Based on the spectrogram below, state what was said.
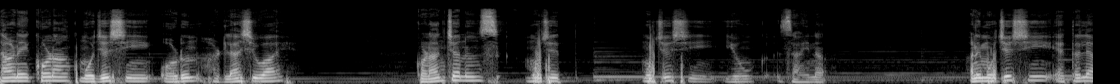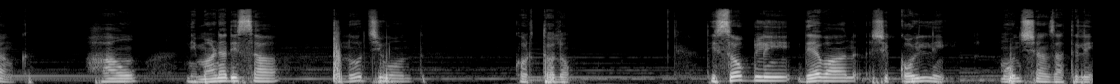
ताणें कोणाक म्हजेशी ओडून हाडल्या शिवाय कोणाच्यानूच म्हजे म्हजेशी येवंक जायना। आनी म्हजेशी येतल्यांक हांव निमाण्या दिसा पुनर्जिवंत करतलो। ती सगळीं देवान शिकयल्लीं मनशां जातलीं।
